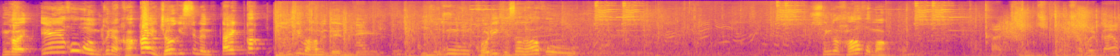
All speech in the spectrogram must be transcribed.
그러니까 1공은 그냥 가까이 적 있으면 딸깍 누르기만 하면 되는데 2공 거리 계산하고 생각하고 막 어? 같이 춤춰볼까요?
